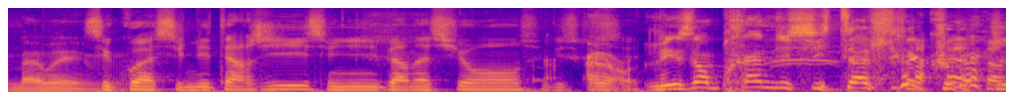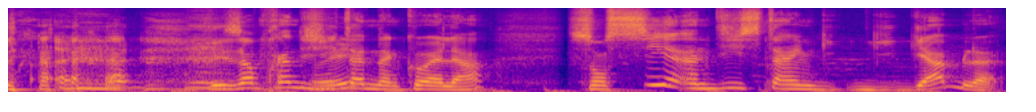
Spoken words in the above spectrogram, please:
Bah ouais. C'est quoi C'est une léthargie C'est une hibernation que Alors, les empreintes digitales d'un koala, les empreintes digitales d'un koala sont si indistinguables,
